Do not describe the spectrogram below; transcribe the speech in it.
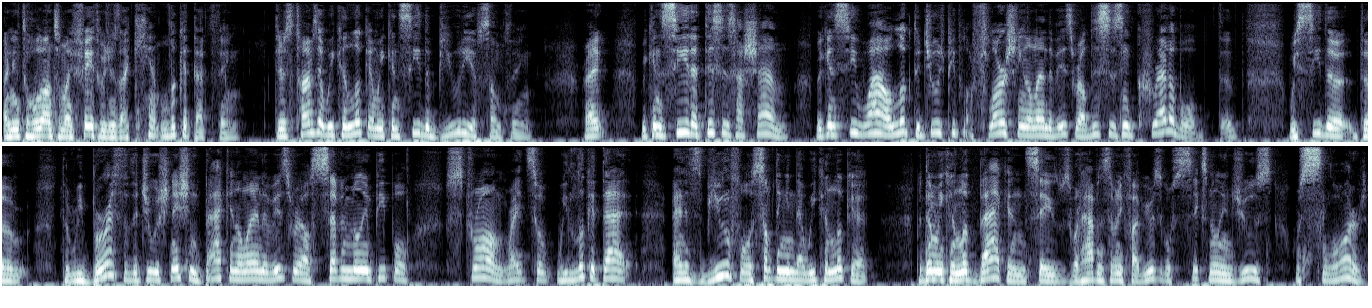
I need to hold on to my faith, which means I can't look at that thing. There's times that we can look and we can see the beauty of something, right? We can see that this is Hashem. We can see, wow, look, the Jewish people are flourishing in the land of Israel. This is incredible. The, we see the, the, the rebirth of the Jewish nation back in the land of Israel, seven million people strong, right? So we look at that and it's beautiful. It's something that we can look at. But then we can look back and say what happened 75 years ago. Six million Jews were slaughtered.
